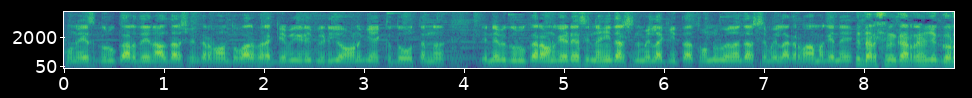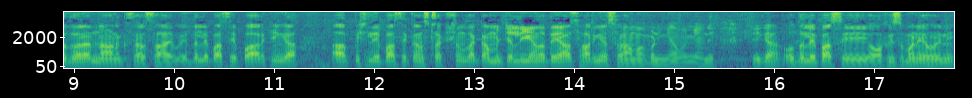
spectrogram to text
ਹੁਣ ਇਸ ਗੁਰੂ ਘਰ ਦੇ ਨਾਲ ਦਰਸ਼ਨ ਕਰਵਾਉਣ ਤੋਂ ਬਾਅਦ ਫਿਰ ਅੱਗੇ ਵੀ ਜਿਹੜੀ ਵੀਡੀਓ ਆਉਣਗੀਆਂ, ਇੱਕ, ਦੋ, ਤਿੰਨ ਜਿੰਨੇ ਵੀ ਗੁਰੂ ਘਰ ਆਉਣਗੇ, ਜਿਹੜੇ ਅਸੀਂ ਨਹੀਂ ਦਰਸ਼ਨ ਮੇਲਾ ਕੀਤਾ, ਤੁਹਾਨੂੰ ਵੀ ਉਹਨਾਂ ਦਾ ਦਰਸ਼ਨ ਮੇਲਾ ਕਰਵਾਵਾਂਗੇ ਨੇ। ਦਰਸ਼ਨ ਕਰ ਰਹੇ ਹੋ ਜੀ ਗੁਰਦੁਆਰਾ ਨਾਨਕਸਰ ਸਾਹਿਬ। ਇਧਰਲੇ ਪਾਸੇ ਪਾਰਕਿੰਗ ਆ ਆ ਪਿਛਲੇ ਪਾਸੇ ਕੰਸਟਰਕਸ਼ਨ ਦਾ ਕੰਮ ਚੱਲੀ ਜਾਂਦਾ ਤੇ ਆ ਸਾਰੀਆਂ ਸਰਾਵਾਂ ਬਣੀਆਂ ਹੋਈਆਂ ਨੇ, ਠੀਕ ਆ? ਉਧਰਲੇ ਪਾਸੇ ਆਫਿਸ ਬਣੇ ਹੋਏ ਨੇ,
